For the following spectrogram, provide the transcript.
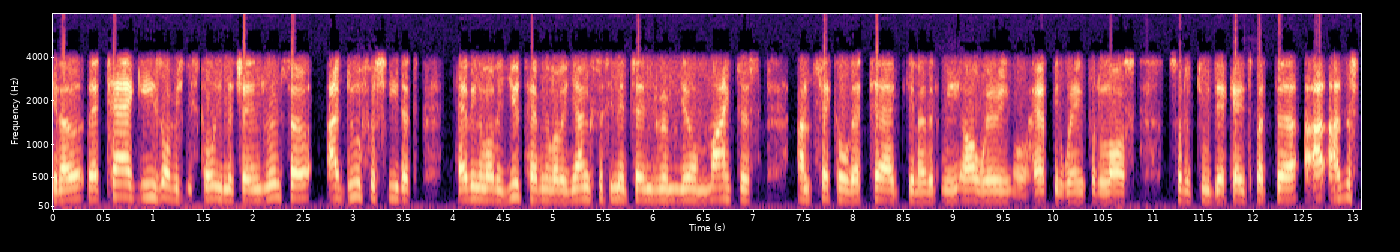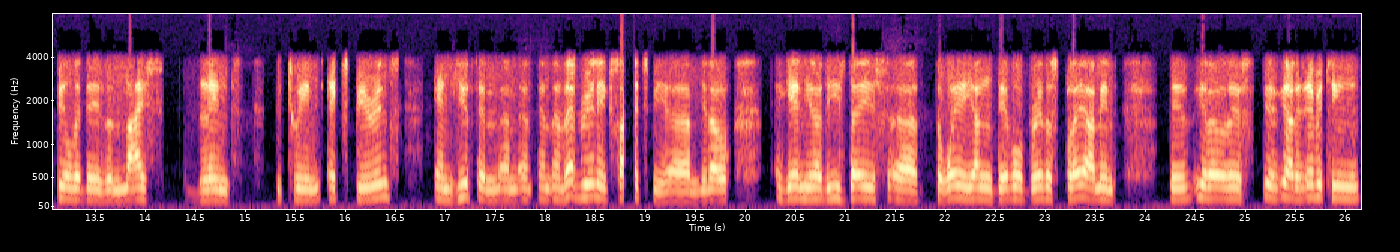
you know, that tag is obviously still in the changing room. So I do foresee that having a lot of youth, having a lot of youngsters in the changing room, you know, might just unsettle that tag, you know, that we are wearing or have been wearing for the last sort of two decades. But uh, I, I, just feel that there's a nice blend between experience and youth, and, and, and, and that really excites me. Um, you know, again, you know, these days, uh, the way young Dewald Brevis play, I mean, there's, you know, there's, there's, yeah, there's everything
